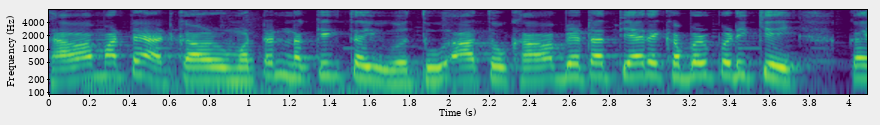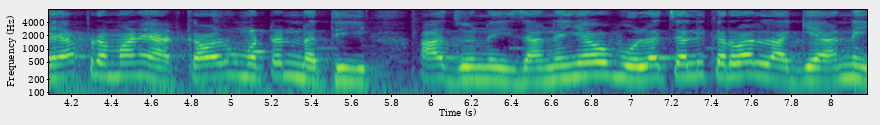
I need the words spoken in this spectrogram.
ખાવા માટે હાડકાવાળું મટન નક્કી થયું હતું. આ તો ખાવા બેઠા ત્યારે ખબર પડી કે કયા પ્રમાણે હાડકાવાળું મટન નથી. આ જો નહીં, જાનૈયાઓ બોલાચાલી કરવા લાગ્યા અને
